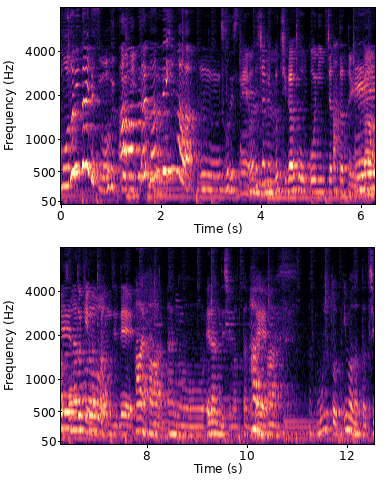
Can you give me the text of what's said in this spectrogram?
戻りたいですもん普通に。ななんで今うんそうですね。私は結構違う方向に行っちゃったというか、あえーその時の感じで、はいはあのー選んでしまったので、いはい。はなんかもうちょっと今だったら違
